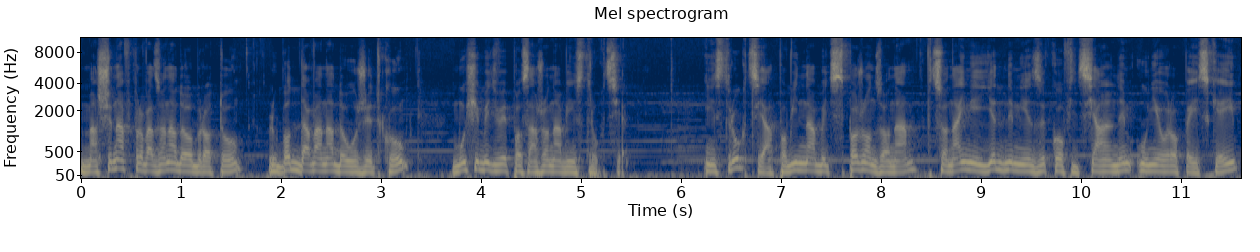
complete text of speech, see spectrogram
Maszyna wprowadzona do obrotu lub oddawana do użytku musi być wyposażona w instrukcję. Instrukcja powinna być sporządzona w co najmniej jednym języku oficjalnym Unii Europejskiej,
